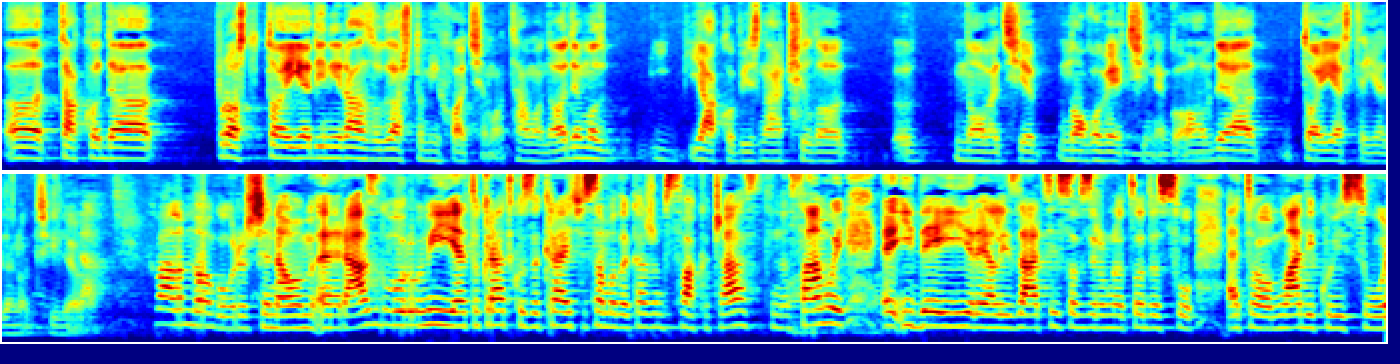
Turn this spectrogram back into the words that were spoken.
uh, tako da prosto to je jedini razlog zašto mi hoćemo tamo da odemo. Jako bi značilo, uh, novac je mnogo veći nego ovde, a to jeste jedan od ciljeva. Da. Hvala mnogo Uroše na ovom e, razgovoru. Mi, eto, kratko za kraj ću samo da kažem svaka čast na samoj e, ideji i realizaciji s obzirom na to da su, eto, mladi koji su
